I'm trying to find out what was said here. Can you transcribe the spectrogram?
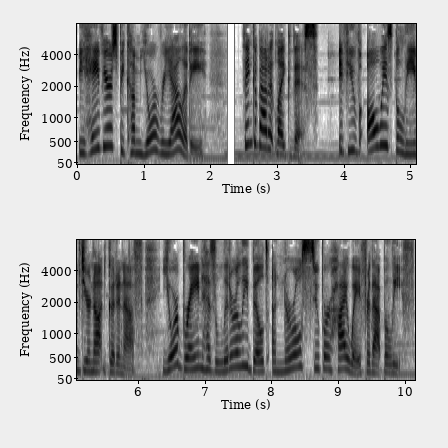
behaviors become your reality. Think about it like this. If you've always believed you're not good enough, your brain has literally built a neural superhighway for that belief.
